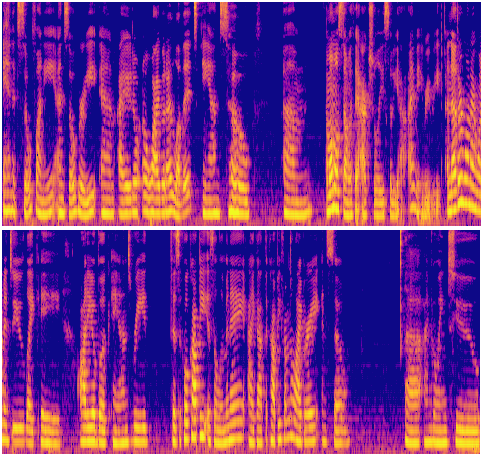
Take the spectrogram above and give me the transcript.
and it's so funny and so great and I don't know why but I love it. And so um I'm almost done with it actually. So yeah, I may reread. Another one I want to do like a audiobook and read physical copy is Illuminae. I got the copy from the library and so uh, I'm going to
